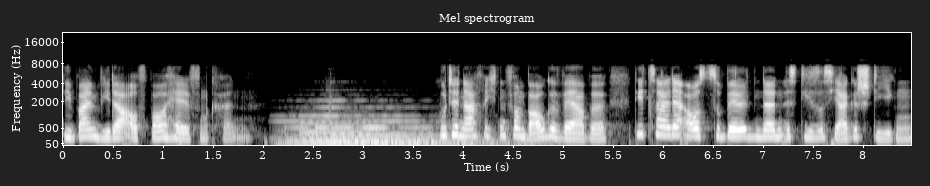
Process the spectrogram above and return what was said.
die beim Wiederaufbau helfen können. Gute Nachrichten vom Baugewerbe. Die Zahl der Auszubildenden ist dieses Jahr gestiegen.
